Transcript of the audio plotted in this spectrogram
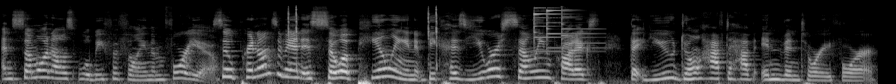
and someone else will be fulfilling them for you. So print on demand is so appealing because you are selling products that you don't have to have inventory for.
